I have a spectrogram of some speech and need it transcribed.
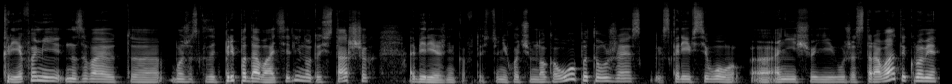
крефами называют, э, можно сказать, преподавателей, ну то есть старших обережников. То есть у них очень много опыта уже, скорее всего, э, они еще и уже староваты, кроме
